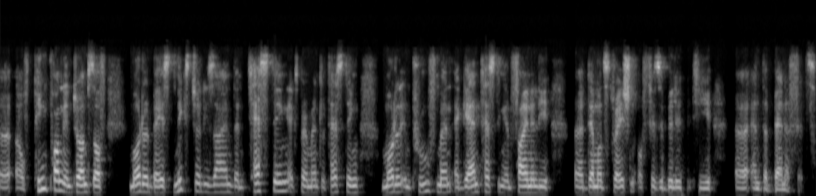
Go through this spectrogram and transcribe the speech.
uh, of ping pong in terms of model-based mixture design, then testing, experimental testing, model improvement, again testing, and finally uh, demonstration of feasibility uh, and the benefits.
